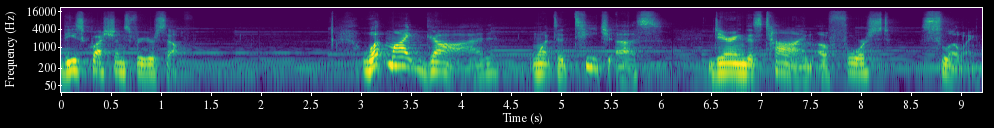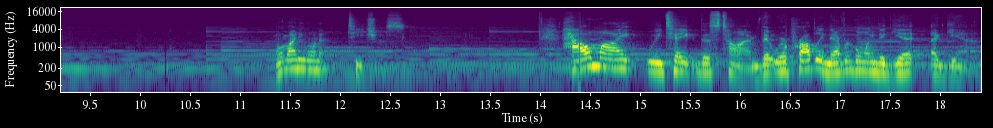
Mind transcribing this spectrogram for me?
these questions for yourself. What might God want to teach us during this time of forced slowing? What might He want to teach us? How might we take this time that we're probably never going to get again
